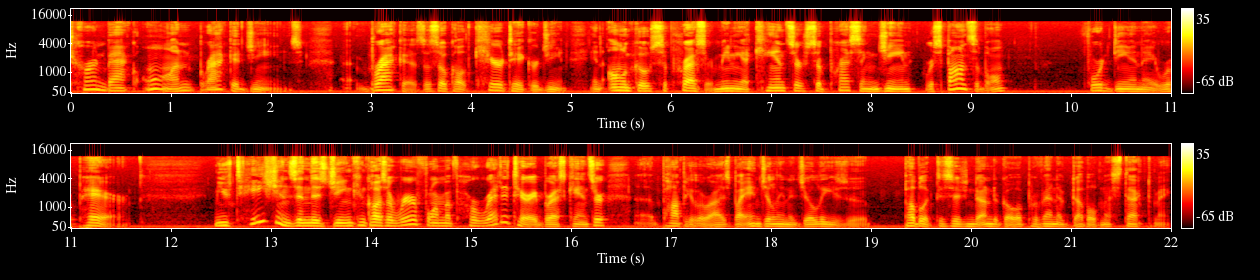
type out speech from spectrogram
turn back on BRCA genes. Uh, BRCA is a so-called caretaker gene, an oncosuppressor, meaning a cancer-suppressing gene responsible for DNA repair. Mutations in this gene can cause a rare form of hereditary breast cancer, uh, popularized by Angelina Jolie's uh, public decision to undergo a preventive double mastectomy.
